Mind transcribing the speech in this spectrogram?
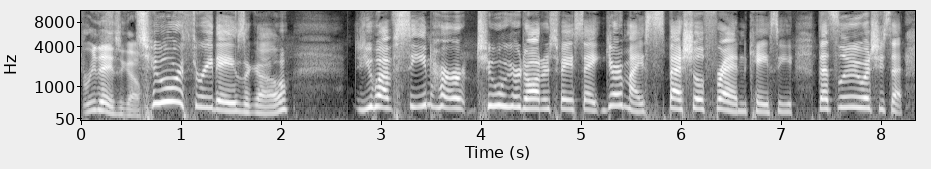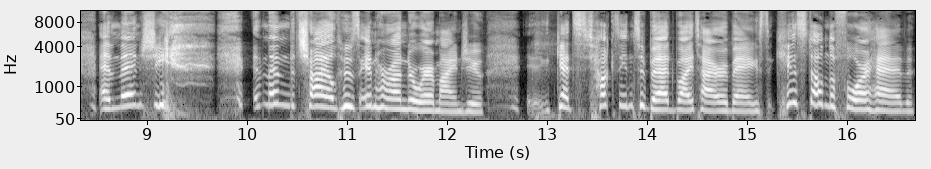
Three days ago. two or three days ago. You have seen her to your daughter's face say, "You're my special friend, Casey." That's literally what she said. And then she, and then the child who's in her underwear, mind you, gets tucked into bed by Tyra Banks, kissed on the forehead,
